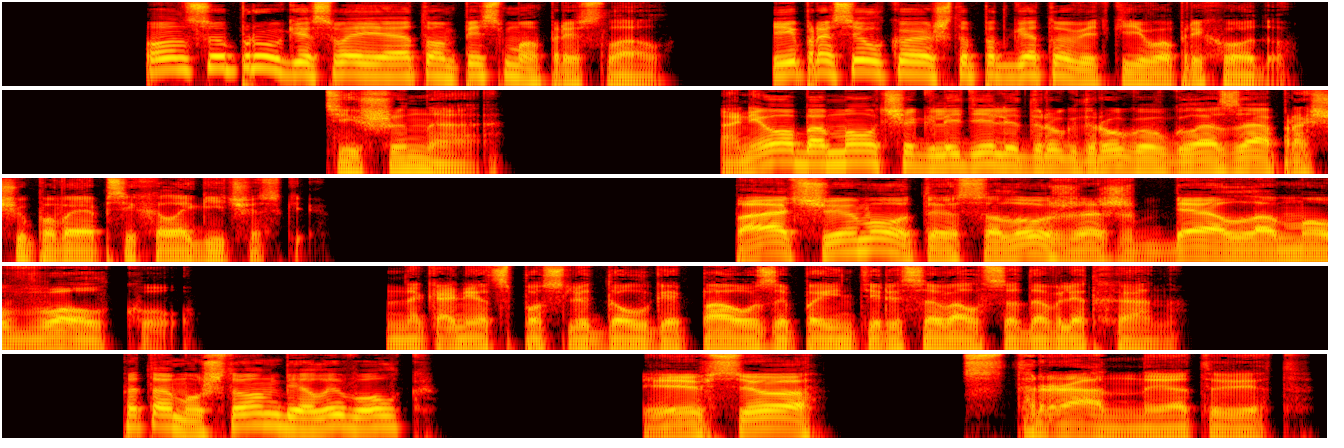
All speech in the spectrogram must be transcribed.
Он супруге своей о том письмо прислал и просил кое-что подготовить к его приходу. Тишина. Они оба молча глядели друг другу в глаза, прощупывая психологически. «Почему ты служишь белому волку?» Наконец, после долгой паузы поинтересовался Давлетхан. «Потому что он белый волк». «И все?» Странный ответ.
